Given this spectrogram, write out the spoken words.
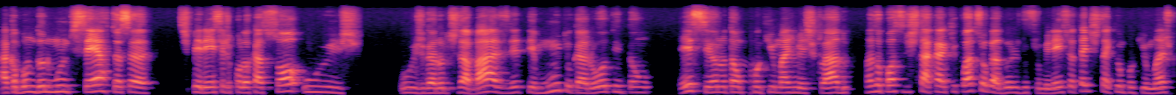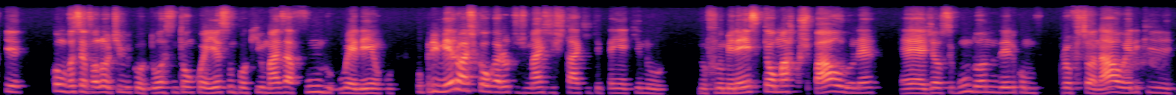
acabou não dando muito certo essa experiência de colocar só os, os garotos da base, de ter muito garoto, então esse ano está um pouquinho mais mesclado, mas eu posso destacar aqui quatro jogadores do Fluminense, eu até destaquei um pouquinho mais, porque, como você falou, o time que eu torço, então conheço um pouquinho mais a fundo o elenco. O primeiro, acho que é o garoto de mais destaque que tem aqui no, no Fluminense, que é o Marcos Paulo, né? É, já é o segundo ano dele como profissional, ele que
